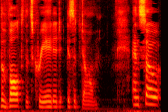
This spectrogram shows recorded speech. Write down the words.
the vault that's created is a dome. And so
